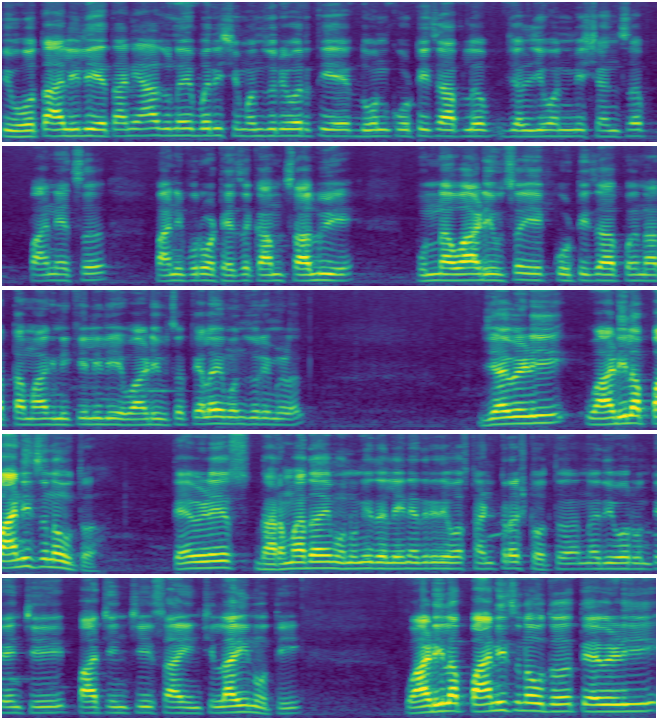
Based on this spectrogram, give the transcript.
ती होत आलेली आहेत आणि अजूनही बरीचशी मंजुरीवरती आहे. दोन कोटीचं आपलं जलजीवन मिशनचं पाण्याचं पाणी पुरवठ्याचं काम चालू आहे. पुन्हा वाढीवचं एक कोटीचं आपण आता मागणी केलेली आहे. वाढीवचं त्यालाही मंजुरी मिळेल. ज्यावेळी वाडीला पाणीच नव्हतं त्यावेळेस धर्मादाय म्हणून इथं लेण्याद्री देवस्थान ट्रस्ट होतं. नदीवरून त्यांची पाच इंची सहा इंची लाईन होती. वाडीला पाणीच नव्हतं. त्यावेळी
